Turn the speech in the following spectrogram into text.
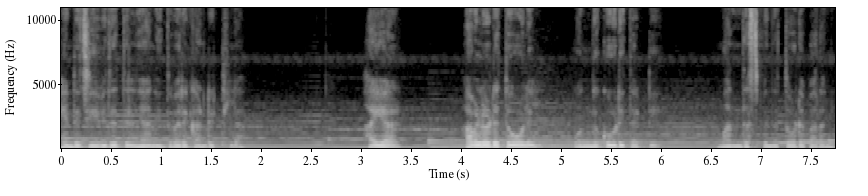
എന്റെ ജീവിതത്തിൽ ഞാൻ ഇതുവരെ കണ്ടിട്ടില്ല. അയാൾ അവളുടെ തോളിൽ ഒന്നുകൂടി തട്ടി മന്ദസ്മിതത്തോടെ പറഞ്ഞു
